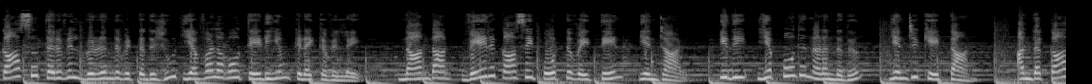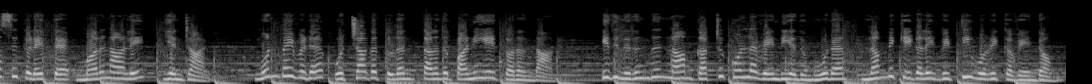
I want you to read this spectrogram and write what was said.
காசு தெருவில் விழுந்து விட்டது ஜூட் எவ்வளவோ தேடியும் கிடைக்கவில்லை. நான் தான் வேறு காசை போட்டு வைத்தேன் என்றாள். இது எப்போது நடந்தது? என்று கேட்டான். அந்த காசு கிடைத்த மறுநாளே என்றாள். முன்பை விட உற்சாகத்துடன் தனது பணியை தொடர்ந்தான். இதிலிருந்து நாம் கற்றுக்கொள்ள வேண்டியது மூட நம்பிக்கைகளை வெட்டி ஒழிக்க வேண்டும்.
